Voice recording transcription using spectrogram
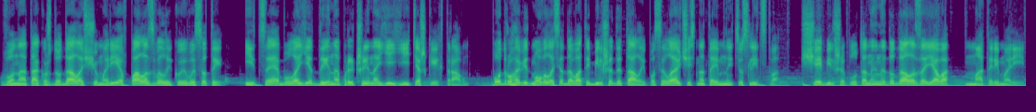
Вона також додала, що Марія впала з великої висоти, і це була єдина причина її тяжких травм. Подруга відмовилася давати більше деталей, посилаючись на таємницю слідства. Ще більше плутанини додала заява матері Марії.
